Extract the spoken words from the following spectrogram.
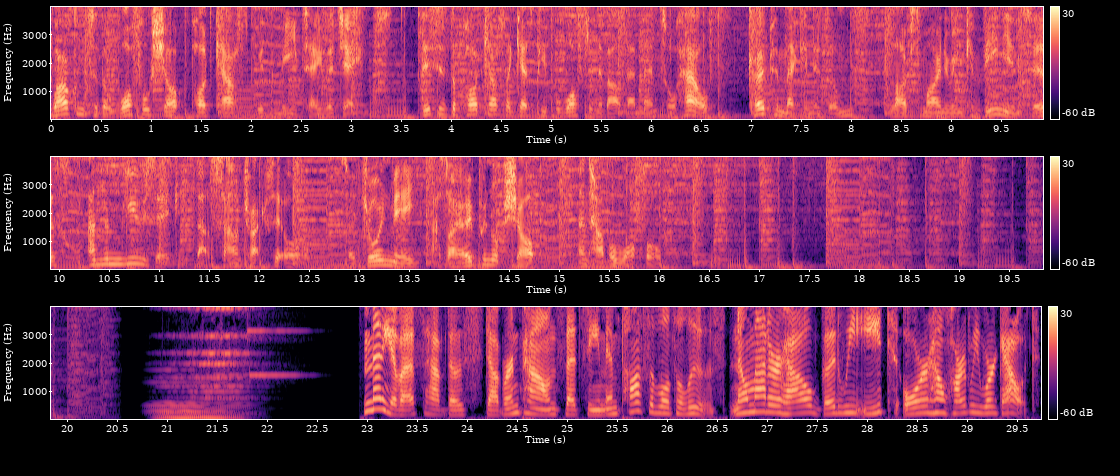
Welcome to the Waffle Shop podcast with me, Taylor James. This is the podcast that gets people waffling about their mental health, coping mechanisms, life's minor inconveniences, and the music that soundtracks it all. So join me as I open up shop and have a waffle. Many of us have those stubborn pounds that seem impossible to lose, no matter how good we eat or how hard we work out.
